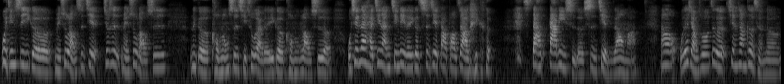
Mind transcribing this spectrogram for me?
我已经是一个美术老师界，就是美术老师那个恐龙时期出来的一个恐龙老师了。我现在还竟然经历了一个世界大爆炸的一个 大大历史的事件，你知道吗？然后我在想说，这个线上课程呢？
